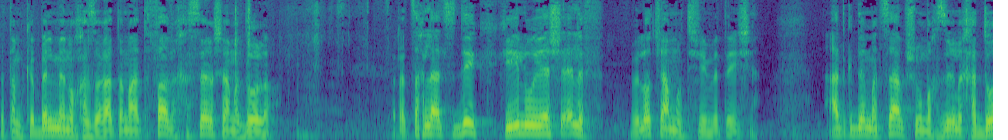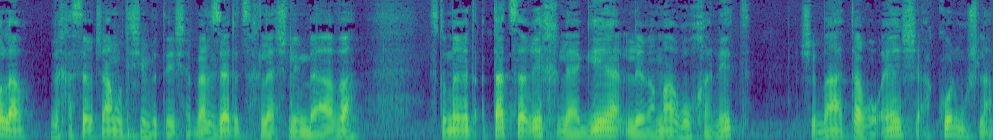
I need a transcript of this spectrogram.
ואתה מקבל ממנו חזרה את המעטפה וחסר שם דולר. אתה צריך להצדיק כאילו יש אלף ולא 999. עד כדי מצב שהוא מחזיר לך דולר וחסר 999, ועל זה אתה צריך להשלים באהבה. זאת אומרת, אתה צריך להגיע לרמה רוחנית שבה אתה רואה שהכל מושלם.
